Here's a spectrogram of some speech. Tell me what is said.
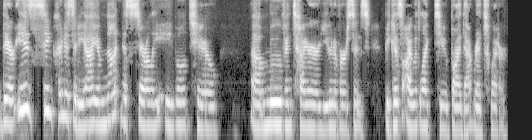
there is synchronicity. I am not necessarily able to uh, move entire universes because I would like to buy that red sweater.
